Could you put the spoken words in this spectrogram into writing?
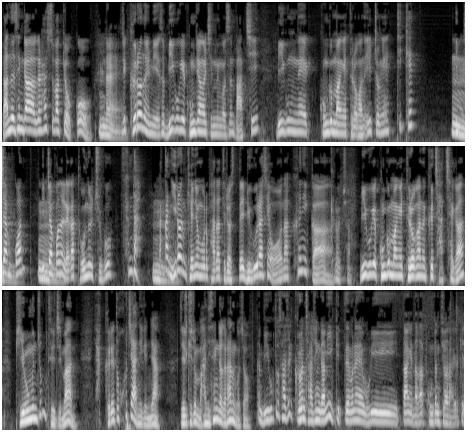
라는 생각을 할 수밖에 없고 네. 이제 그런 의미에서 미국의 공장을 짓는 것은 마치 미국 내 공급망에 들어가는 일종의 티켓, 음. 입장권, 음. 입장권을 내가 돈을 주고 산다. 음. 약간 이런 개념으로 받아들였을 때 미국이라는 시장이 워낙 크니까 그렇죠. 미국의 공급망에 들어가는 그 자체가 비용은 좀 들지만 야 그래도 호재 아니겠냐 이제 이렇게 좀 많이 생각을 하는 거죠. 그러니까 미국도 사실 그런 자신감이 있기 때문에 우리 땅에다가 공장 지어라 이렇게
